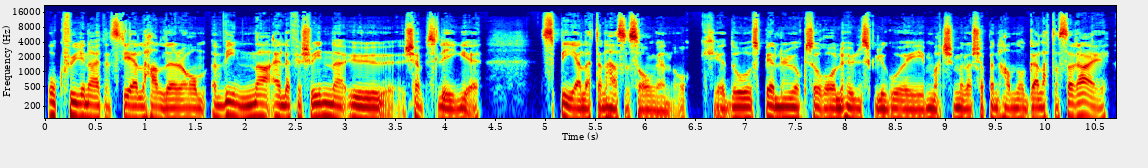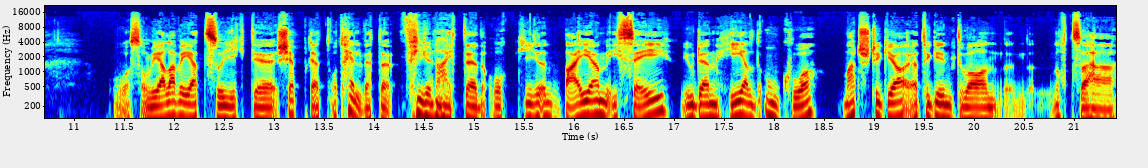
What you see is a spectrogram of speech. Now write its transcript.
Och för Uniteds del handlar det om att vinna eller försvinna ur Champions League-spelet den här säsongen. Och eh, då spelar det också roll hur det skulle gå i matchen mellan Köpenhamn och Galatasaray. Och som vi alla vet så gick det käpprätt åt helvete för United och Bayern i sig gjorde en helt OK match tycker jag. Jag tycker inte det var något så här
